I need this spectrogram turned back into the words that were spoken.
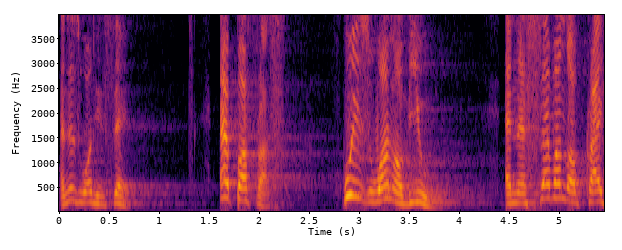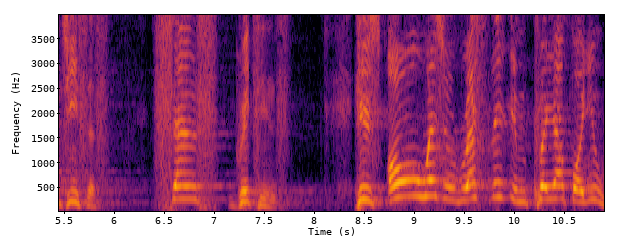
And this is what he said. Epaphras, who is one of you and a servant of Christ Jesus, sends greetings. He's always wrestling in prayer for you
